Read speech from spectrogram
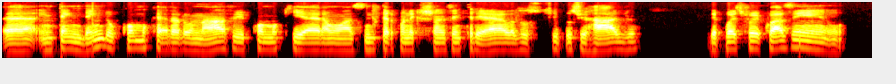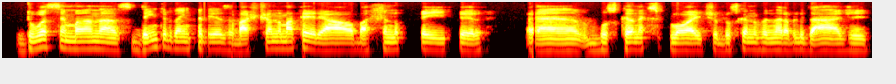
é, entendendo como que era a aeronave, como que eram as interconexões entre elas, os tipos de rádio. Depois foi quase duas semanas dentro da empresa, baixando material, baixando paper, é, buscando exploit, buscando vulnerabilidade,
